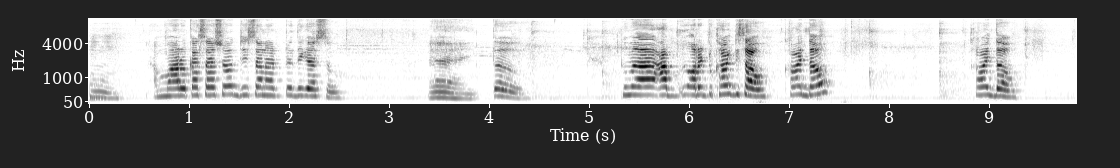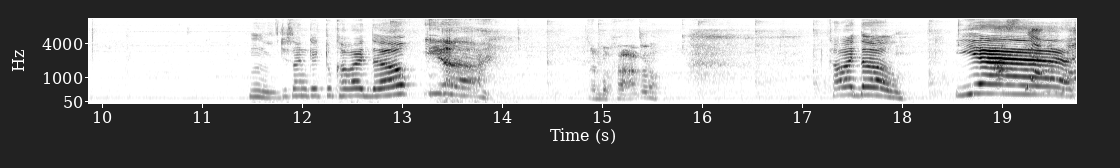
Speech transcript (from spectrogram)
হুম আমার কাছে আসো জিসান আর একটু এদিকে আসো। এই তো তুমি আর একটু খাওয়াই দিছাও খাওয়াই দাও। খাওয়াই দাও। হুম জিসানকে একটু খাওয়াই দাও। ইয়া। খাওয়াই দাও। ইয়েস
